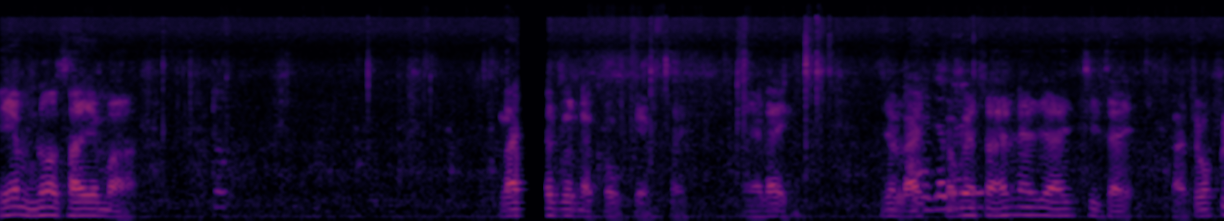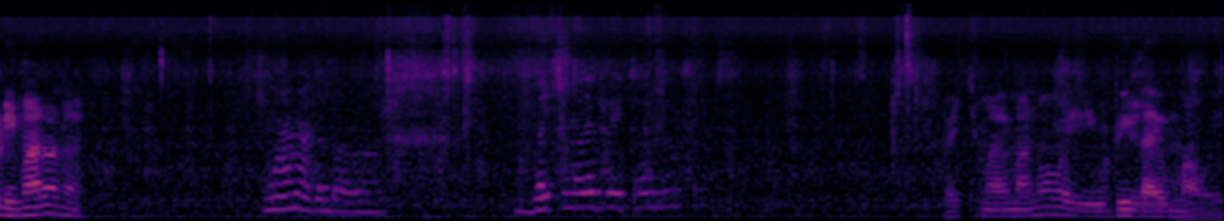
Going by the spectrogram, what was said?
એમ ન થાય એમાં? લાઈક કરી નાખો કેમ થાય. રાઈટ. જો લાઈક ગમે થાય ને જે અહીંથી થાય. આ ચોકડી મારો ને. વચમાં એમાં ન હોય ઊભી લાઈવમાં હોય.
